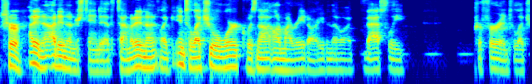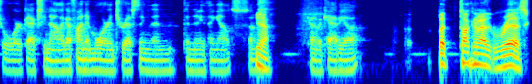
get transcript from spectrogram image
sure. I didn't, I didn't understand it at the time. I didn't like intellectual work was not on my radar, even though I vastly prefer intellectual work actually now. Like I find it more interesting than, than anything else. So yeah, kind of a caveat. But talking about risk,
